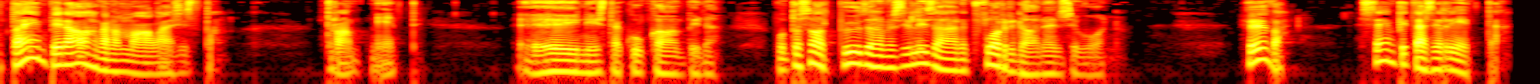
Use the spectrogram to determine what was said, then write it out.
mutta en pidä ahvenanmaalaisista, Trump mietti. Ei niistä kukaan pidä, mutta saat pyytämäsi lisää äänet Floridaan ensi vuonna. Hyvä, sen pitäisi riittää.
